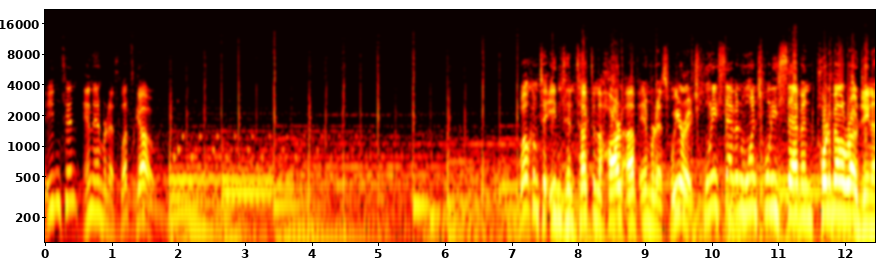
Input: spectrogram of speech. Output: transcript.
Edenton and Inverness. Let's go. Welcome to Edenton, tucked in the heart of Inverness. We are at 27127 Portobello Road, Gina.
